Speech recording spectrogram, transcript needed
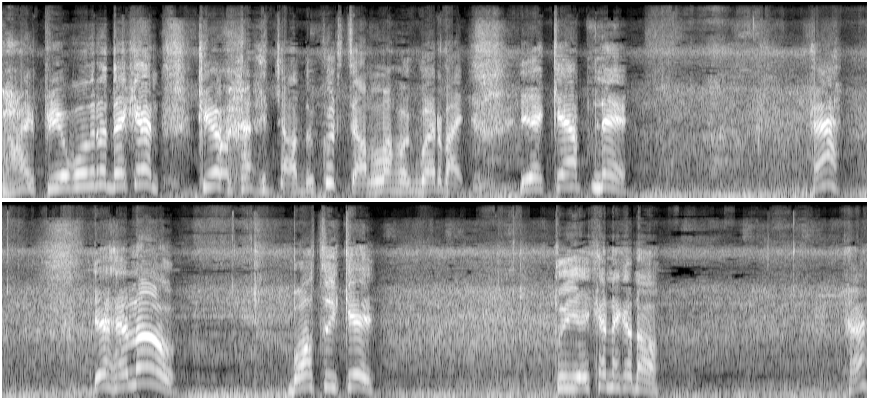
ভাই, প্রিয় বন্ধুরা, দেখেন কি ভাই জাদু করছে আল্লাহ ভাই। এ কে আপনি? হ্যাঁ? এ হ্যালো বল তুই কে? তুই এখানে কেন? হ্যাঁ?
